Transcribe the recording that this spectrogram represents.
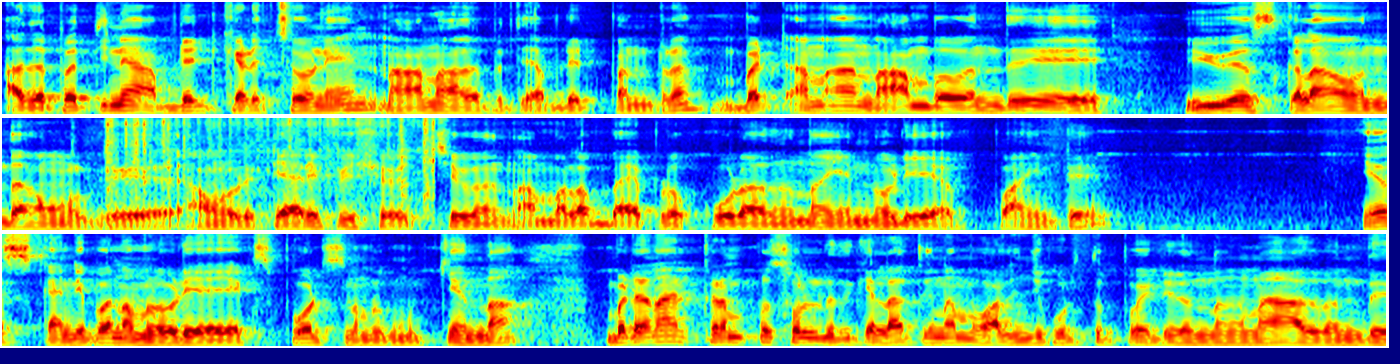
அதை பற்றின அப்டேட் கிடச்சோடனே நானும் அதை பற்றி அப்டேட் பண்ணுறேன் பட் ஆனால் நாம் வந்து யூஎஸ்க்கெலாம் வந்து அவங்களுக்கு அவங்களோட டேரிஃப் விஷயம் வச்சு நம்மளாம் பயப்படக்கூடாதுன்னு தான் என்னுடைய பாயிண்ட்டு. எஸ் கண்டிப்பாக நம்மளுடைய எக்ஸ்போர்ட்ஸ் நம்மளுக்கு முக்கியம் தான் பட் ஆனால் ட்ரம்ப் சொல்கிறதுக்கு எல்லாத்துக்கும் நம்ம வளைஞ்சு கொடுத்து போயிட்டு இருந்தாங்கன்னா அது வந்து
